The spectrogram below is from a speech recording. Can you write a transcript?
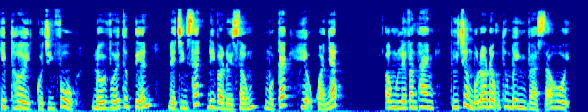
kịp thời của chính phủ đối với thực tiễn để chính sách đi vào đời sống một cách hiệu quả nhất. Ông Lê Văn Thanh, Thứ trưởng Bộ Lao động Thương binh và Xã hội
